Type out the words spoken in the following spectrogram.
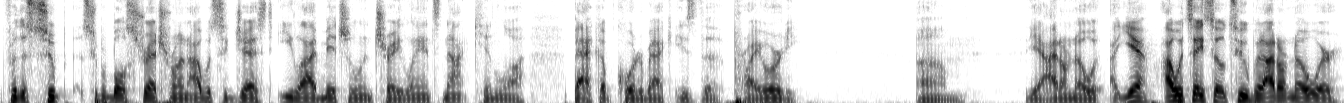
for the Super, Bowl stretch run. I would suggest Eli Mitchell and Trey Lance, not Kinlaw. Backup quarterback is the priority. Um, yeah, I don't know. Yeah, I would say so too, but I don't know where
